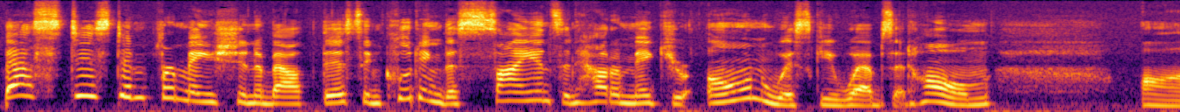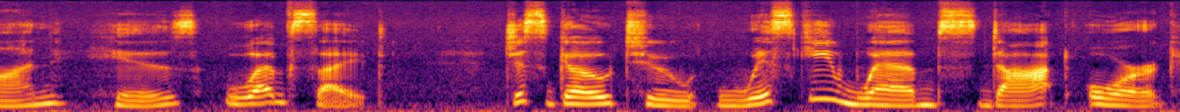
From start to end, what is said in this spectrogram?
bestest information about this, including the science and how to make your own whiskey webs at home, on his website. Just go to whiskeywebs.org.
